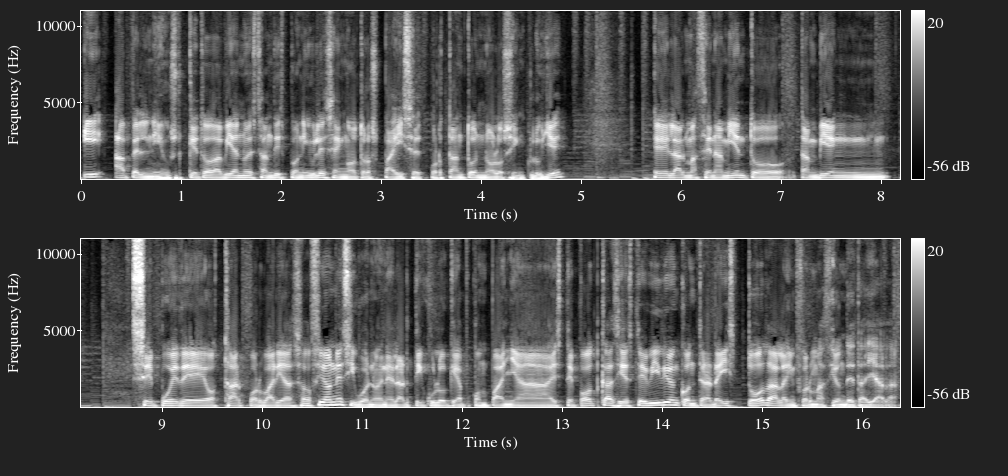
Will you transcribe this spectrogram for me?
y Apple News, que todavía no están disponibles en otros países, por tanto no los incluye. El almacenamiento también se puede optar por varias opciones y bueno, en el artículo que acompaña este podcast y este vídeo encontraréis toda la información detallada.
